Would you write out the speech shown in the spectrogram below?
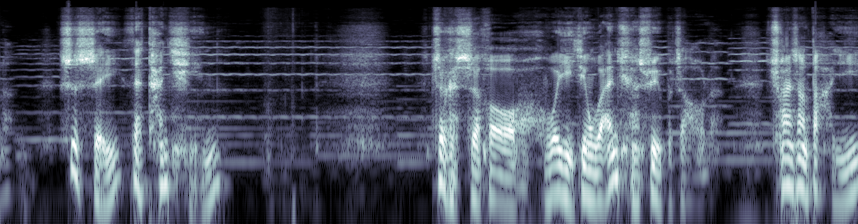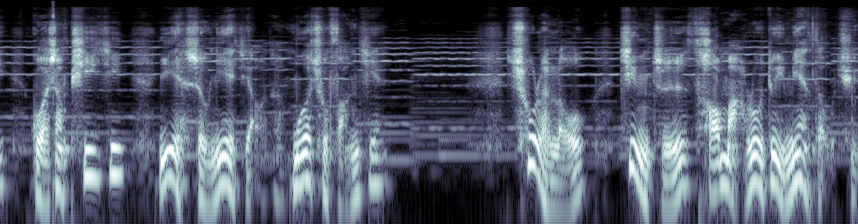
了，是谁在弹琴呢？这个时候我已经完全睡不着了，穿上大衣，裹上披巾，蹑手蹑脚地摸出房间。出了楼，径直朝马路对面走去。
